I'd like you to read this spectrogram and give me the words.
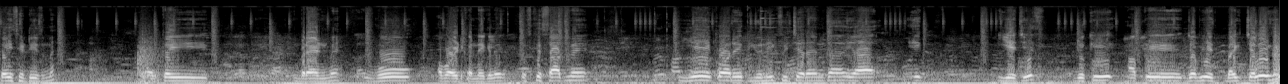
कई सिटीज़ में और कई ब्रांड में, वो अवॉइड करने के लिए। उसके साथ में ये एक और एक यूनिक फीचर है इनका, या एक ये चीज़ जो कि आपके जब ये बाइक चलेगी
